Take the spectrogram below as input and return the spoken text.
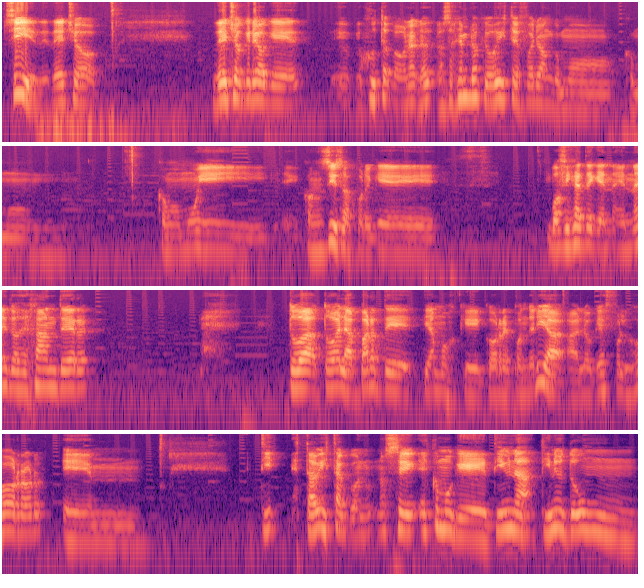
Sí, de hecho, de hecho creo que eh, justo los ejemplos que vos diste fueron como, como, como muy eh, concisos porque vos fíjate que en, en Night of the Hunter toda, toda la parte, digamos, que correspondería a lo que es folk horror ti- está vista con, no sé, es como que tiene una tiene todo un,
